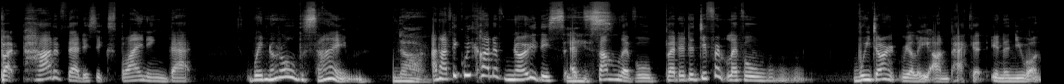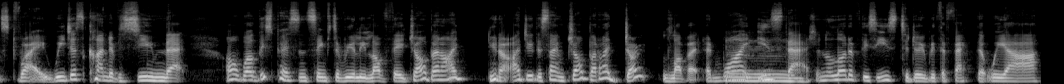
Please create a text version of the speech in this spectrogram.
But part of that is explaining that we're not all the same. No. And I think we kind of know this yes. at some level, but at a different level, we don't really unpack it in a nuanced way. We just kind of assume that, oh, well, this person seems to really love their job and I you know, I do the same job, but I don't love it. And why mm. is that? And a lot of this is to do with the fact that we are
